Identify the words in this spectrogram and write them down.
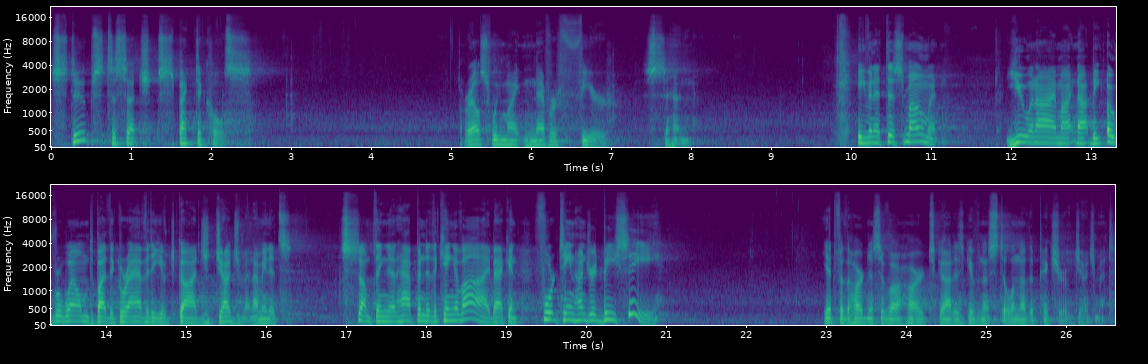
stoops to such spectacles, or else we might never fear sin. Even at this moment, you and I might not be overwhelmed by the gravity of God's judgment. I mean, it's something that happened to the king of Ai back in 1400 BC. Yet, for the hardness of our hearts, God has given us still another picture of judgment.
